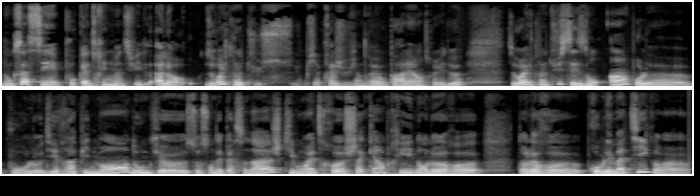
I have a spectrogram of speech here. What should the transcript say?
Donc ça c'est pour Catherine Mansfield. Alors The White Lotus, et puis après je viendrai au parallèle entre les deux. The White Lotus saison 1 pour le, pour le dire rapidement. Donc ce sont des personnages qui vont être chacun pris dans leur, dans leur euh, problématique, euh,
